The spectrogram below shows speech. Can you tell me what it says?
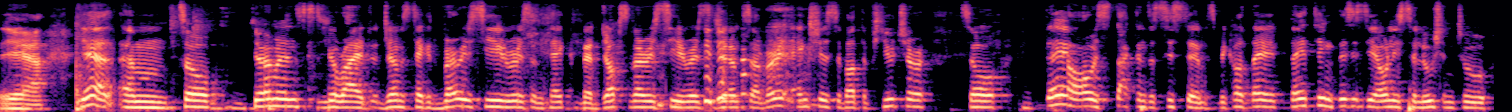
Yeah, yeah. Um, so Germans, you're right. Germans take it very serious and take their jobs very serious. Germans are very anxious about the future. So they are always stuck in the systems because they, they think this is the only solution to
